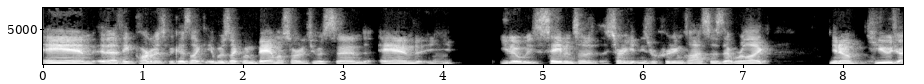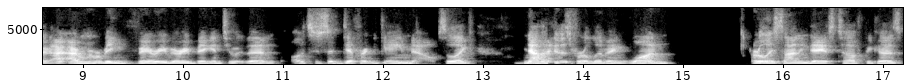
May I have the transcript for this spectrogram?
and and I think part of it's because like it was like when Bama started to ascend, and mm-hmm. you, you, know Saban started, started getting these recruiting classes that were like, you know, huge. I, I remember being very very big into it then. Oh, it's just a different game now. So like now that I do this for a living, one early signing day is tough because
